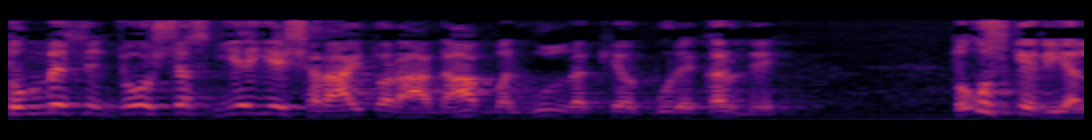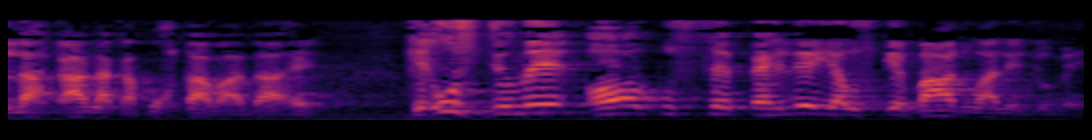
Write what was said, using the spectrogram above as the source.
تم میں سے جو شخص یہ یہ شرائط اور آداب ملحوظ رکھے اور پورے کر دے، تو اس کے لیے اللہ تعالی کا پختہ وعدہ ہے کہ اس جمعے اور اس سے پہلے یا اس کے بعد والے جمعے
